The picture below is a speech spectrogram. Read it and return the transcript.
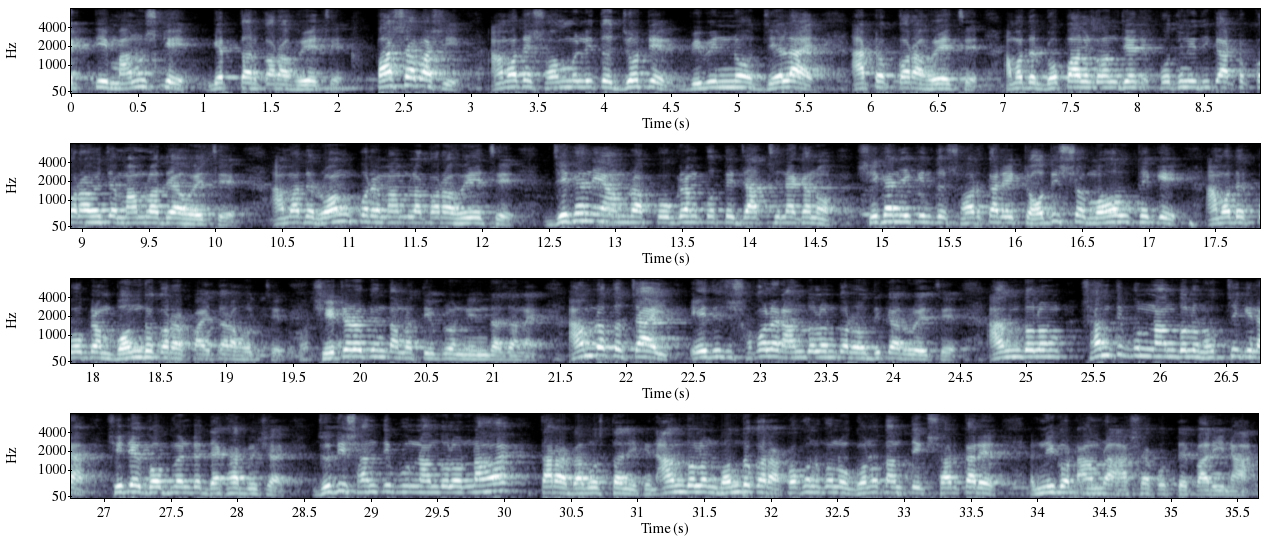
একটি মানুষকে গ্রেপ্তার করা হয়েছে। পাশাপাশি আমাদের সম্মিলিত জোটের বিভিন্ন জেলায় আটক করা হয়েছে। আমাদের গোপালগঞ্জের প্রতিনিধিকে আটক করা হয়েছে, মামলা দেওয়া হয়েছে। আমাদের রংপুরে মামলা করা হয়েছে। যেখানে আমরা প্রোগ্রাম করতে যাচ্ছি না কেন, সেখানে কিন্তু সরকারের একটি অদৃশ্য মহল থেকে আমাদের প্রোগ্রাম বন্ধ করার পায়তারা হচ্ছে। সেটারও কিন্তু আমরা তীব্র নিন্দা জানাই। আমরা তো চাই এই দেশে সকলের আন্দোলন করার অধিকার রয়েছে। আন্দোলন, শান্তিপূর্ণ আন্দোলন হচ্ছে কিনা সেটা গভর্নমেন্টের দেখার বিষয়। যদি শান্তিপূর্ণ আন্দোলন না হয়, তারা ব্যবস্থা নেই কিন্তু আন্দোলন বন্ধ করা কখনো কোনো গণতান্ত্রিক সরকারের নিকট আমরা আশা করতে পারি না।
